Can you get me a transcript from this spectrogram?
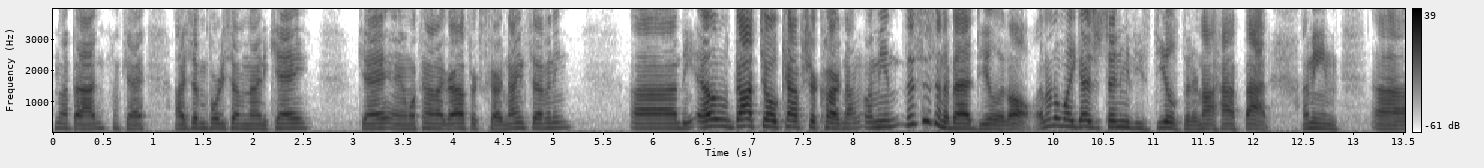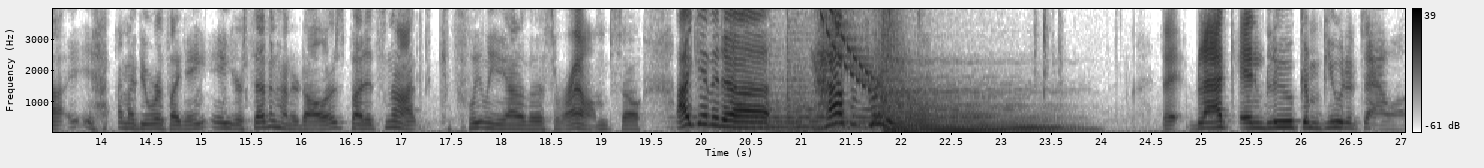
Not bad. Okay. i7 4790K. Okay. And what kind of graphics card? 970. Uh, the Elgato capture card. Not, I mean, this isn't a bad deal at all. I don't know why you guys are sending me these deals that are not half bad. I mean, uh, I might be worth like eight, eight or seven hundred dollars, but it's not completely out of this realm. So I give it a half approved. The black and blue computer tower.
